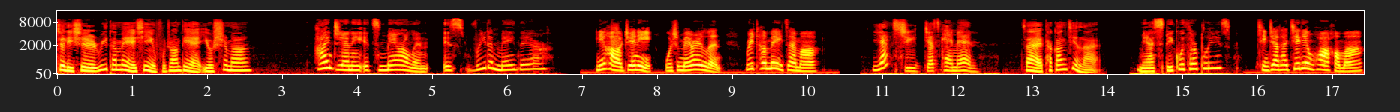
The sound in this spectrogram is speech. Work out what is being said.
这里是 Rita May 新颖服装店，有事吗？Hi, Jenny. It's Marilyn. Is Rita May there? 你好，Jenny，我是 Marilyn。Rita May 在吗？ Yes, she just came in. 在，他刚进来。 May I speak with her, please? 请叫她接电话好吗？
